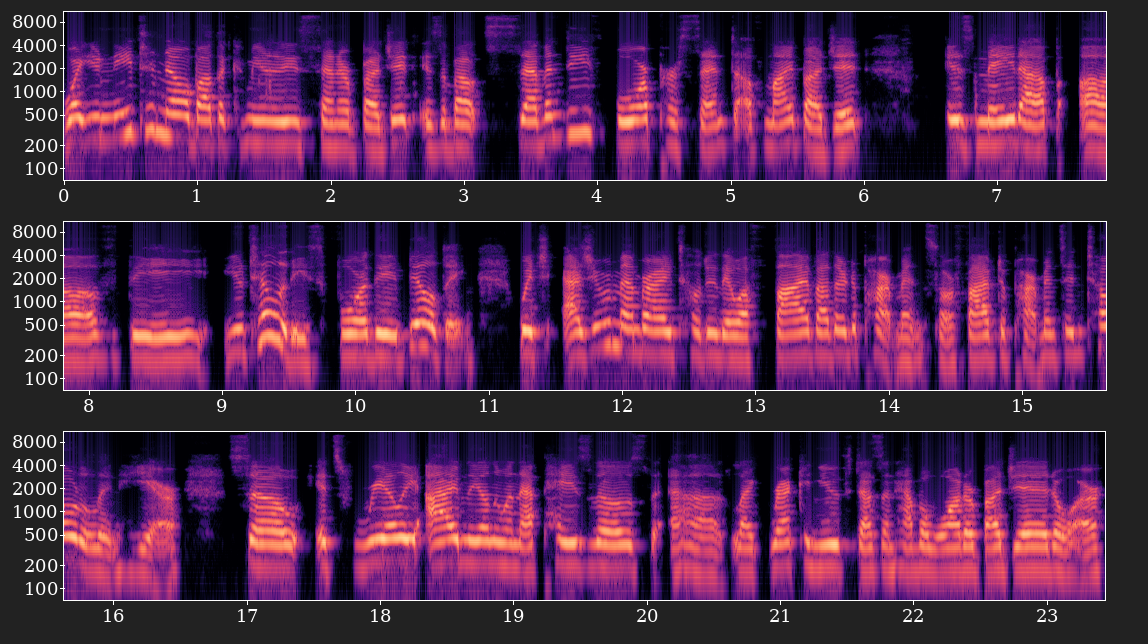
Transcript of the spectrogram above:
What you need to know about the community center budget is about 74% of my budget is made up of the utilities for the building, which, as you remember, I told you there were five other departments or five departments in total in here. So it's really, I'm the only one that pays those. Uh, like Rec and Youth doesn't have a water budget or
